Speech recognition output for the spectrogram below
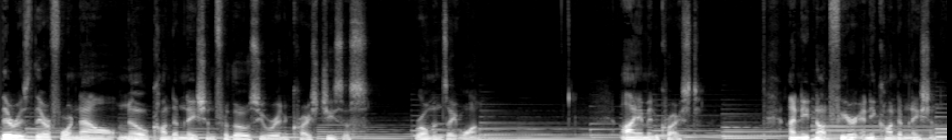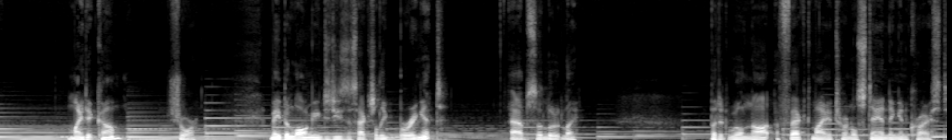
There is therefore now no condemnation for those who are in Christ Jesus. Romans 8 1. I am in Christ. I need not fear any condemnation. Might it come? Sure. May belonging to Jesus actually bring it? Absolutely. But it will not affect my eternal standing in Christ.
